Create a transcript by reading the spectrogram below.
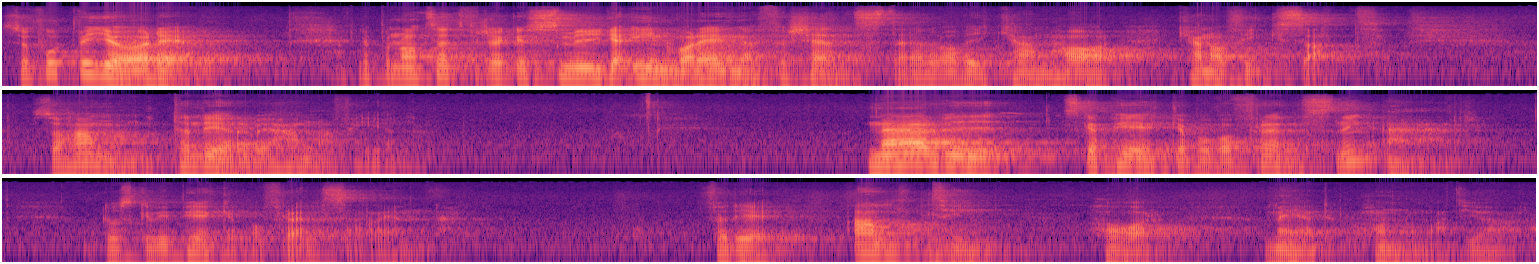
Så fort vi gör det eller på något sätt försöker smyga in våra egna förtjänster eller vad vi kan ha, kan ha fixat, så ham- tenderar vi att hamna fel. När vi ska peka på vad frälsning är, då ska vi peka på frälsaren. För det allting har med honom att göra.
